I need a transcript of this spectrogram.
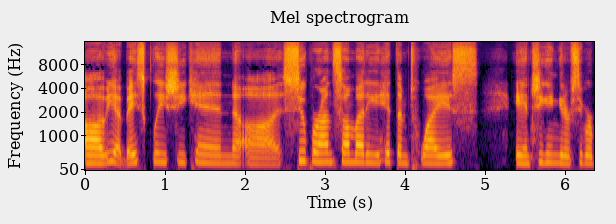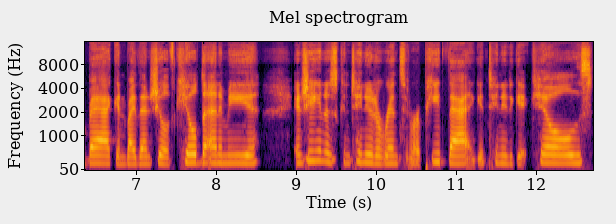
Uh, yeah, basically she can uh, super on somebody, hit them twice, and she can get her super back, and by then she'll have killed the enemy and she can just continue to rinse and repeat that and continue to get kills,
